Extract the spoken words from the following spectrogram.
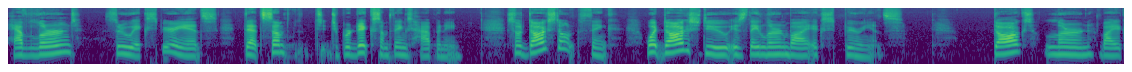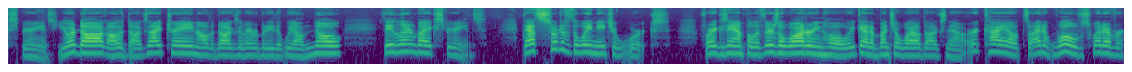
have learned through experience that some to, to predict some things happening. So dogs don't think. What dogs do is they learn by experience. Dogs learn by experience. Your dog, all the dogs I train, all the dogs of everybody that we all know, they learn by experience. That's sort of the way nature works. For example, if there's a watering hole, we've got a bunch of wild dogs now, or coyotes, I don't, wolves, whatever,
